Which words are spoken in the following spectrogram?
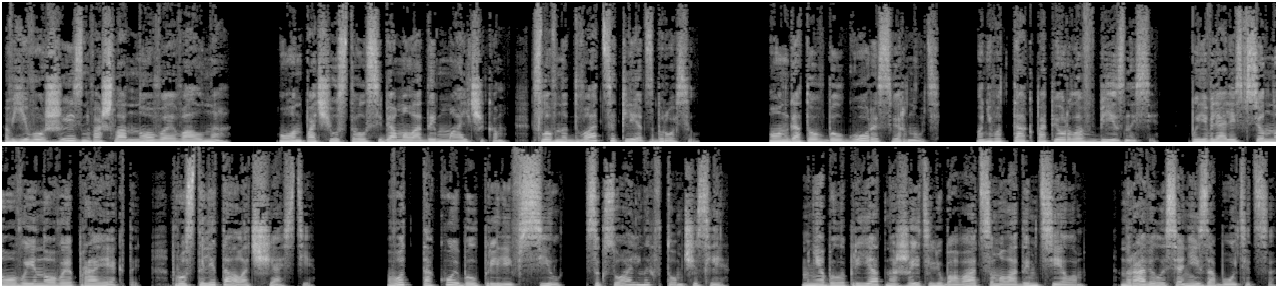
В его жизнь вошла новая волна. Он почувствовал себя молодым мальчиком, словно 20 лет сбросил. Он готов был горы свернуть. У него так поперло в бизнесе. Появлялись все новые и новые проекты. Просто летал от счастья. Вот такой был прилив сил, сексуальных в том числе. Мне было приятно жить и любоваться молодым телом. Нравилось о ней заботиться.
